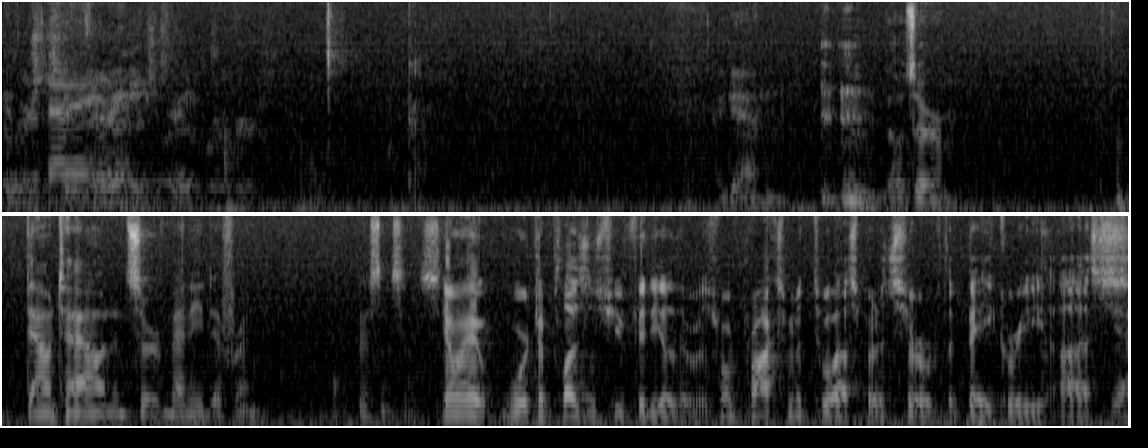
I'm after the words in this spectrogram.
two or three. Okay. Again, those are downtown and serve many different businesses. You know, I worked at Pleasant Street Video, there was one proximate to us, but it served the bakery, us, Yeah.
